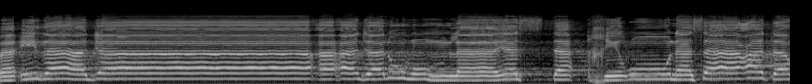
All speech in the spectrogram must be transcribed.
فإذا جاء أجلهم لا يستأخرون ساعة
